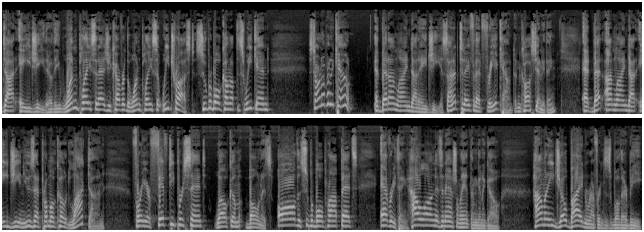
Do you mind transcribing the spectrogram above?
BetOnline.ag. They're the one place that has you covered, the one place that we trust. Super Bowl coming up this weekend. Start up an account at betonline.ag. Sign up today for that free account, doesn't cost you anything, at betonline.ag and use that promo code locked on for your 50% welcome bonus. All the Super Bowl prop bets, everything. How long is the national anthem going to go? How many Joe Biden references will there be?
